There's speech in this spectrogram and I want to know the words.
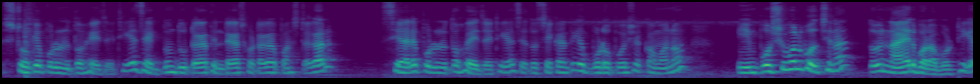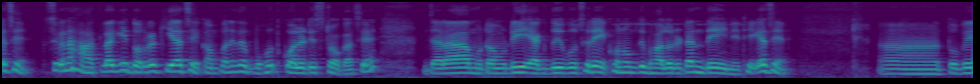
স্টকে পরিণত হয়ে যায়, ঠিক আছে? একদম দু টাকা, তিন টাকা, ছ টাকা, পাঁচ টাকার শেয়ারে পরিণত হয়ে যায়, ঠিক আছে? তো সেখান থেকে বড় পয়সা কামানো ইম্পসিবল বলছি না, তবে নায়ের বরাবর, ঠিক আছে? সেখানে হাত লাগিয়ে দরকার কী আছে? কোম্পানিতে বহুত কোয়ালিটি স্টক আছে, যারা মোটামুটি এক দুই বছরে এখন অবধি ভালো রিটার্ন দেয়নি, ঠিক আছে? তবে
